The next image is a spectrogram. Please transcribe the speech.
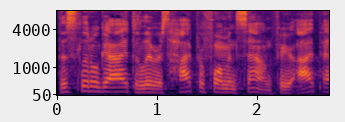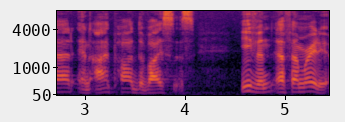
This little guy delivers high-performance sound for your iPad and iPod devices, even FM radio.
